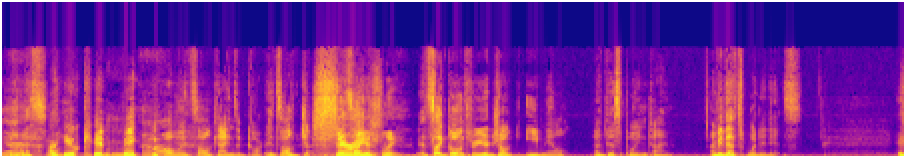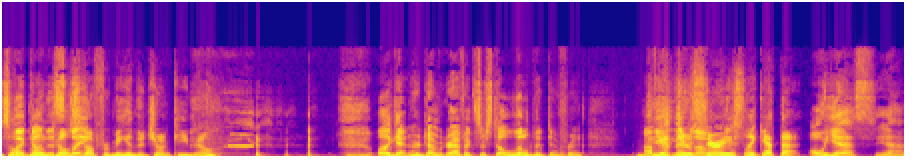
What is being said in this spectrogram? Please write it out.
Yes. Are you kidding me? No, it's all kinds of cards. It's all just Seriously. It's like, it's like going through your junk email at this point in time. I mean, that's what it is. It's all Click on blue pill link. stuff for me in the junk email. Well, again, our demographics are still a little bit different. I'm you there, you seriously get that? Oh yes, yeah.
